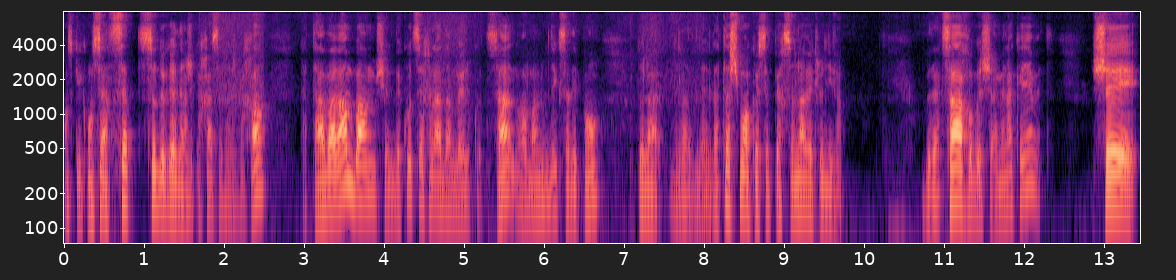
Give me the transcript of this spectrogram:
En ce qui concerne ce degré d'Ashgacha, cette Ashgacha, Rambam. Ça, le Rambam dit que ça dépend de la- la- l'attachement que cette personne a avec le divin. Chez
